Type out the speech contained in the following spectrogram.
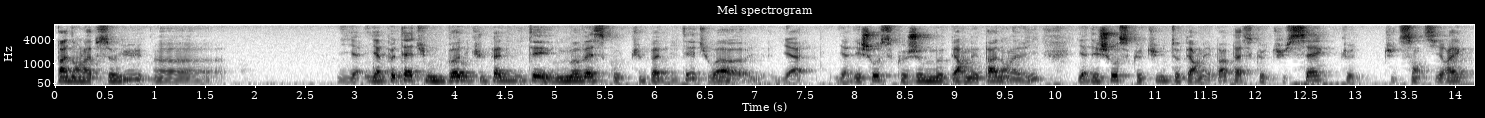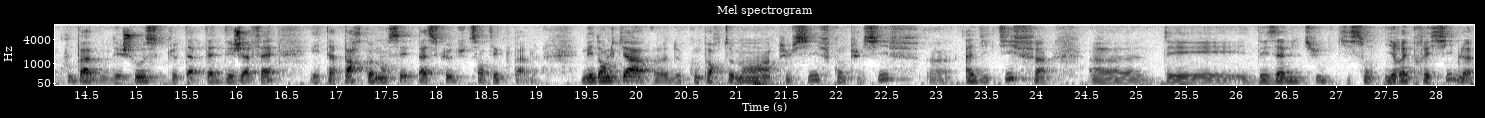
Pas dans l'absolu. Euh, il y a, peut-être une bonne culpabilité et une mauvaise culpabilité, tu vois. Il a, y a des choses que je ne me permets pas dans la vie. Il y a des choses que tu ne te permets pas parce que tu sais que tu te sentirais coupable ou des choses que tu as peut-être déjà fait et t'as pas recommencé parce que tu te sentais coupable. Mais dans le cas euh, de comportements impulsifs, compulsifs, euh, addictifs, euh, des, des, habitudes qui sont irrépressibles,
